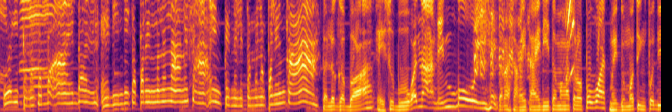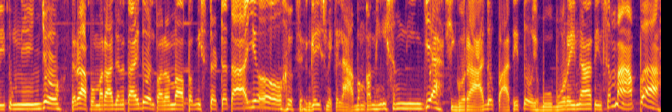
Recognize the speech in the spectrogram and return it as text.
Uy, talaga ba, idol? Eh, di hindi ka pa rin mananalo sa akin. Pinalitan mo lang pala yung ka. Talaga ba? Eh, subukan natin, boy. Tara, sakay tayo dito mga tropa. What? May dumating pa ditong ninjo. Tara, pumarada na tayo doon para makapag-start na tayo. So guys, may kalabang kaming isang ninja. Sigurado, pati to, ibuburay natin sa mapa.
